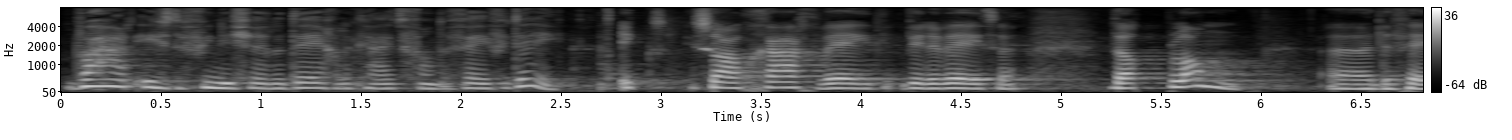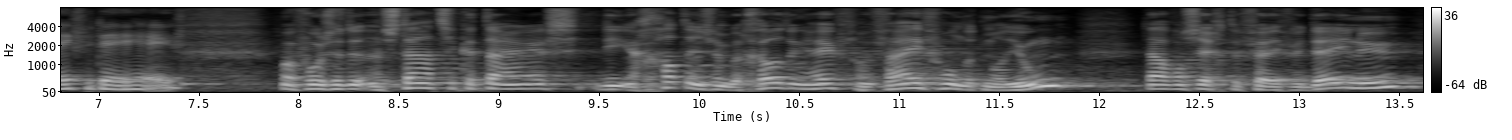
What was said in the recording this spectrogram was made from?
Waar is de financiële degelijkheid van de VVD? Ik zou graag we willen weten welk plan uh, de VVD heeft. Maar voorzitter, een staatssecretaris die een gat in zijn begroting heeft van 500 miljoen. Daarvan zegt de VVD nu,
